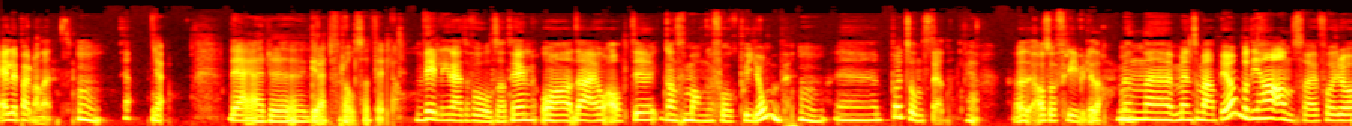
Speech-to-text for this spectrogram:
eller permanent. Mm. Ja. Ja. Det er eh, greit å forholde seg til. Veldig greit å forholde seg til, og det er jo alltid ganske mange folk på jobb Mm. eh, på et sånt sted. Ja. Eh, Altså frivillig, da. Men, eh, men som er på jobb, og de har ansvar for å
